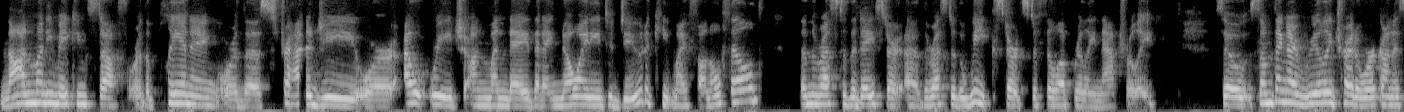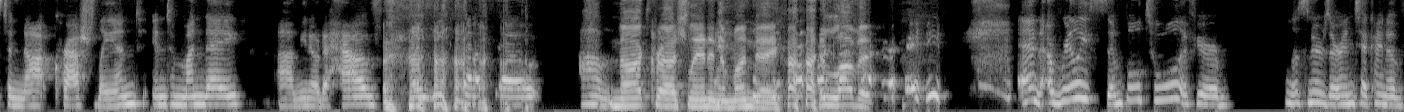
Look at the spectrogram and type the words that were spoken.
non money making stuff or the planning or the strategy or outreach on Monday that I know I need to do to keep my funnel filled, then the rest of the day start uh, the rest of the week starts to fill up really naturally. So something I really try to work on is to not crash land into Monday. Um, you know, to have my week out. Um, not crash land into Monday. I love it. Right? And a really simple tool, if your listeners are into kind of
